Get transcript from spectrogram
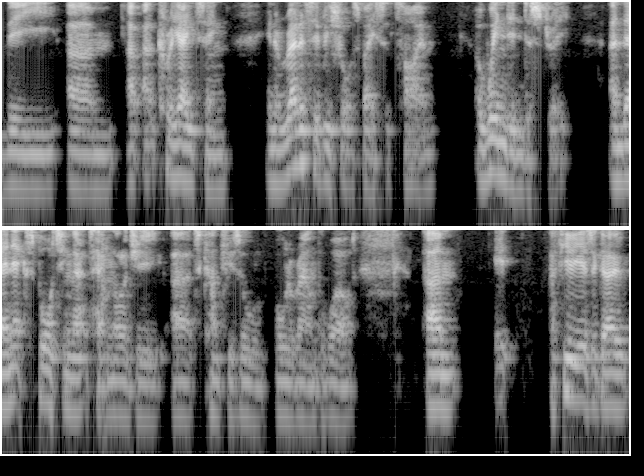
the um, at, at creating in a relatively short space of time a wind industry and then exporting that technology uh, to countries all, all around the world. Um, it, a few years ago,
